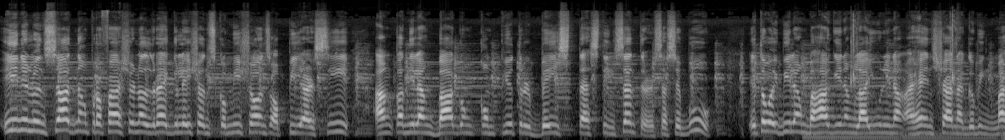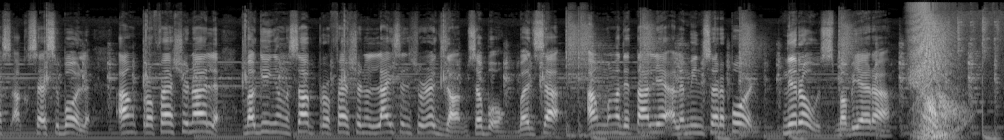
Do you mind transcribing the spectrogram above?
Inilunsad ng Professional Regulations Commissions o PRC ang kanilang bagong computer-based testing center sa Cebu. Ito ay bilang bahagi ng layunin ng ahensya na gawing mas accessible ang professional maging ang sub-professional licensure exam sa buong bansa. Ang mga detalye alamin sa report ni Rose Mabiera.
